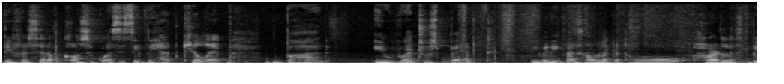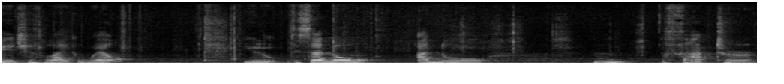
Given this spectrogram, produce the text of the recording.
different set of consequences if they had killed him. But in retrospect, even if I sound like a total heartless bitch, it's like, well, you this is a new a new factor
